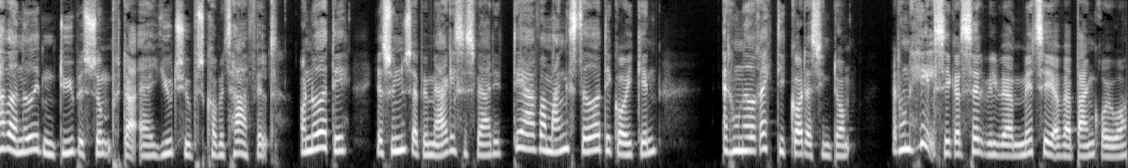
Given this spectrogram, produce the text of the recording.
har været nede i den dybe sump, der er YouTubes kommentarfelt, og noget af det, jeg synes er bemærkelsesværdigt, det er, hvor mange steder det går igen, at hun havde rigtig godt af sin dom, at hun helt sikkert selv ville være med til at være bankrøver,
